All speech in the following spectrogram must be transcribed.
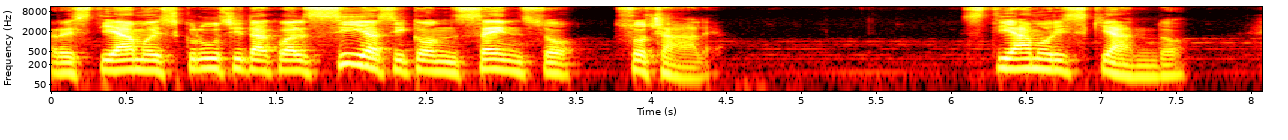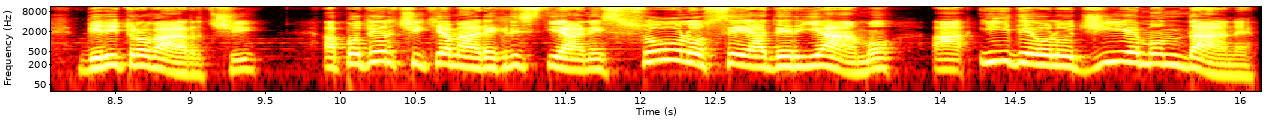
restiamo esclusi da qualsiasi consenso sociale. Stiamo rischiando di ritrovarci a poterci chiamare cristiani solo se aderiamo a ideologie mondane.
